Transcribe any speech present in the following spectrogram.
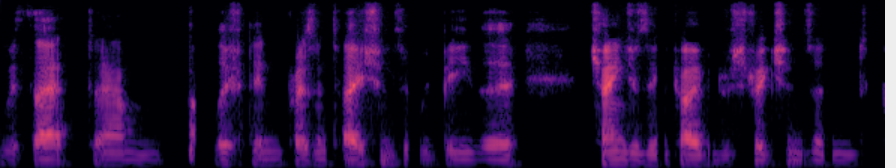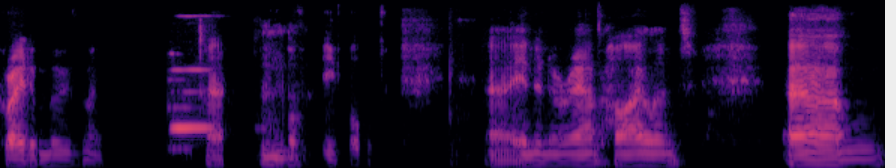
with that um, uplift in presentations it would be the changes in covid restrictions and greater movement uh, mm. of people uh, in and around highlands um,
